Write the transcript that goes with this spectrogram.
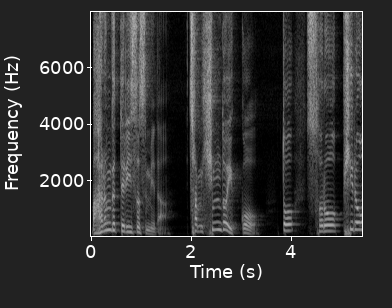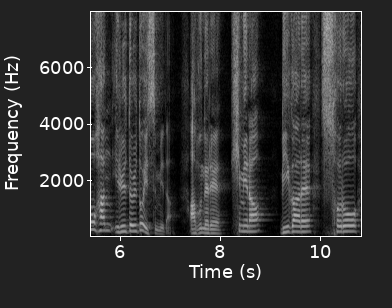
많은 것들이 있었습니다. 참 힘도 있고 또 서로 필요한 일들도 있습니다. 아브넬의 힘이나 미갈의 서로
